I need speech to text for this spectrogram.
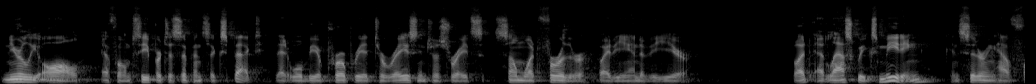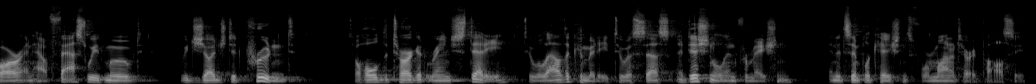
Nearly all FOMC participants expect that it will be appropriate to raise interest rates somewhat further by the end of the year. But at last week's meeting, considering how far and how fast we've moved, we judged it prudent to hold the target range steady to allow the committee to assess additional information and its implications for monetary policy.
